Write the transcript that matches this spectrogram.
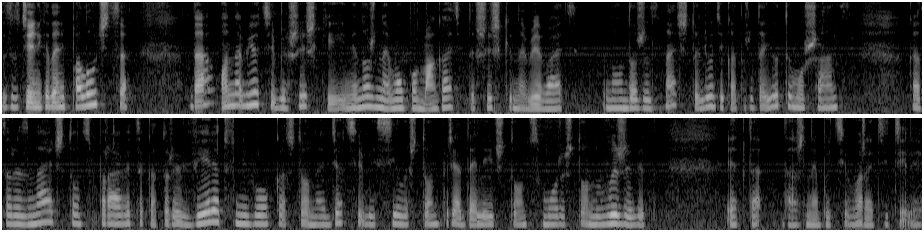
у тебя никогда не получится. Да, он набьет тебе шишки, и не нужно ему помогать эти шишки набивать. Но он должен знать, что люди, которые дают ему шанс – которые знают, что он справится, которые верят в него, что он найдет в себе силы, что он преодолеет, что он сможет, что он выживет. Это должны быть его родители.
